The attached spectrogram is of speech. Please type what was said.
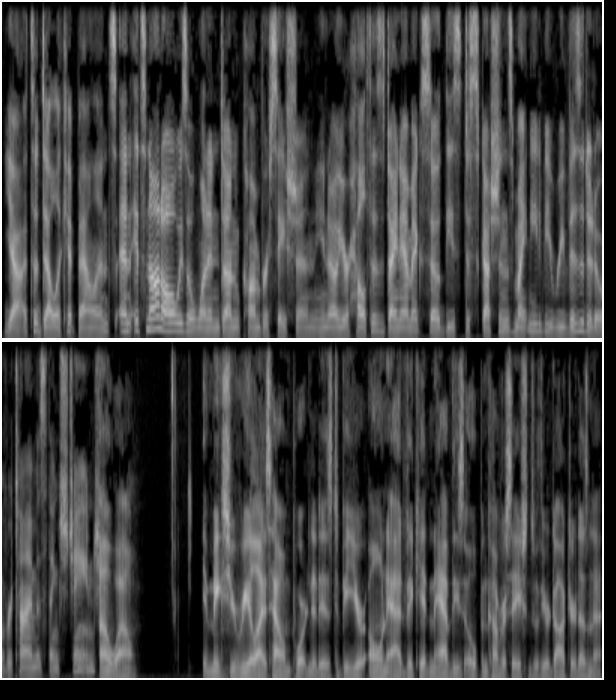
Yeah, it's a delicate balance. And it's not always a one and done conversation. You know, your health is dynamic, so these discussions might need to be revisited over time as things change. Oh, wow. It makes you realize how important it is to be your own advocate and have these open conversations with your doctor, doesn't it?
